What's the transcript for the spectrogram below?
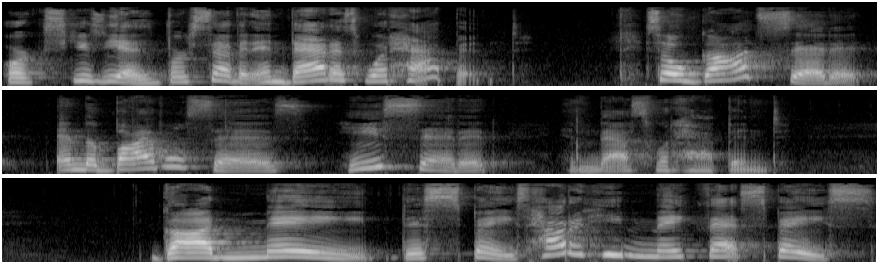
or excuse yes, verse 7, and that is what happened. So God said it, and the Bible says He said it, and that's what happened. God made this space. How did He make that space?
